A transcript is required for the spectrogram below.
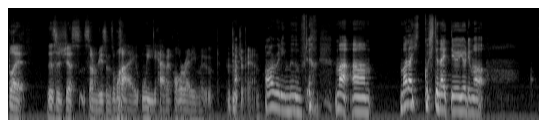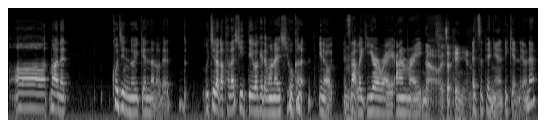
But this is just some reasons why we haven't already moved to Japan. already moved まああーまだ引っ越してないっていうよりもあーまあね個人の意見なのでどうちらが正しいっていうわけでもないし他の you know it's not like you're right I'm right No, it's opinion. it's opinion 意見だよね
